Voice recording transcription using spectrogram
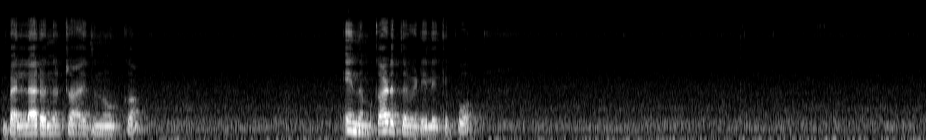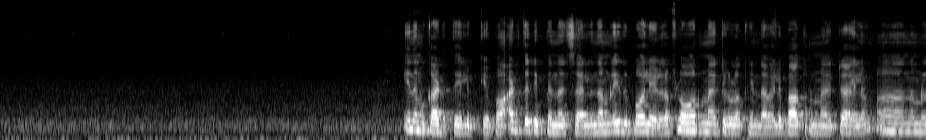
അപ്പോൾ എല്ലാവരും ഒന്ന് ട്രൈ ചെയ്ത് നോക്കുക. ഇനി നമുക്ക് അടുത്ത വീഡിയോയിലേക്ക് പോവാം. ഇനി നമുക്ക് അടുത്തയിലേക്ക് പോകാം അടുത്ത ടിപ്പ് എന്ന് വെച്ചാൽ നമ്മൾ ഇതുപോലെയുള്ള ഫ്ലോർ മാറ്റുകളൊക്കെ ഉണ്ടാവില്ലേ? ബാത്റൂം മാറ്റ് ആയാലും നമ്മൾ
